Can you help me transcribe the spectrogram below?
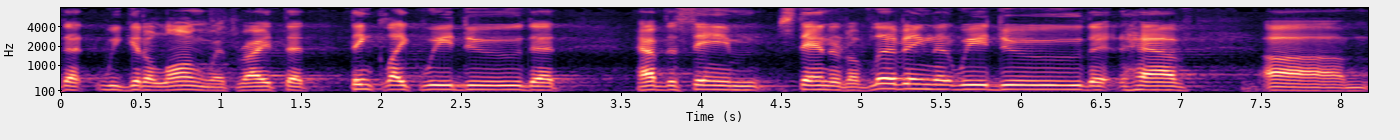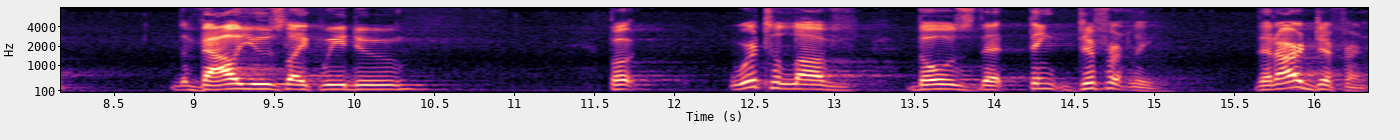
that we get along with, right? That think like we do, that have the same standard of living that we do, that have um, the values like we do. But we're to love those that think differently, that are different.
